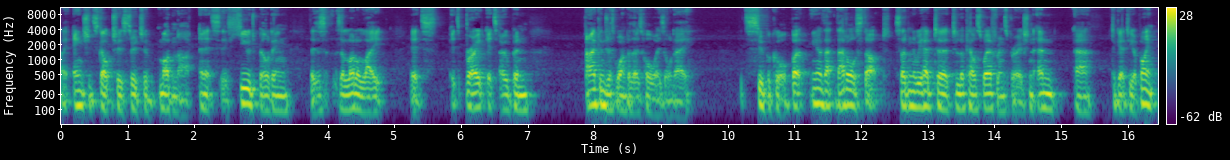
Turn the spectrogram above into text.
like ancient sculptures through to modern art. And it's a huge building. There's there's a lot of light. It's it's bright. It's open. And I can just wander those hallways all day it's super cool. But you know that that all stopped. Suddenly we had to to look elsewhere for inspiration. And uh, to get to your point,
